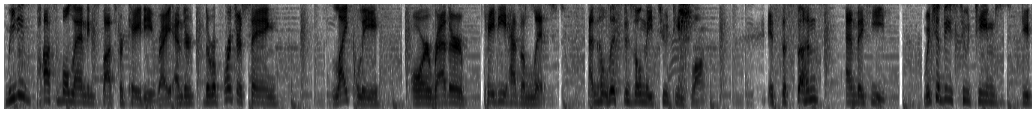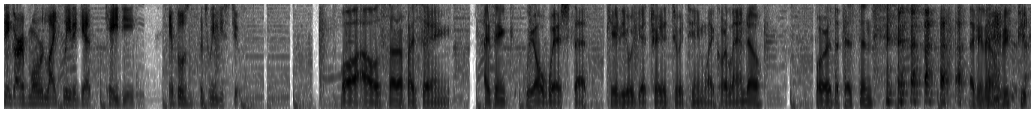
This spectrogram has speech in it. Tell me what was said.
we need possible landing spots for KD, right? And the reports are saying likely, or rather, KD has a list, and the list is only two teams long. It's the Suns and the Heat. Which of these two teams do you think are more likely to get KD if it was between these two? Well, I'll start off by saying I think we all wish that KD would get traded to a team like Orlando or the Pistons. I think that would be pu-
